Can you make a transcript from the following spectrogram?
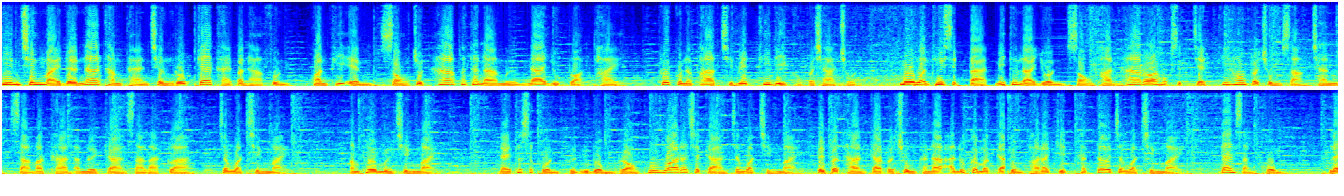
ทีมเชียงใหม่เดินหน้าทำแผนเชิงรุกแก้ไขปัญหาฝุ่นควัน PM 2.5 พัฒนาเมืองหน้าอยู่ปลอดภัย เพื่อคุณภาพชีวิตที่ดีของประชาชน เมื่อวันที่ 18 มิถุนายน 2567 ที่ห้องประชุม 3 ชั้น 3 อาคารอำนวยการสารากลาง จังหวัดเชียงใหม่อำเภอเมืองเชียงใหม่นายทศพลพืนอุดมรองผู้ว่าราชการจังหวัดเชียงใหม่ เป็นประธานการประชุมคณะอนุกรรมการกลุ่มภารกิจคัตเตอร์จังหวัดเชียงใหม่ ด้านสังคม และ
